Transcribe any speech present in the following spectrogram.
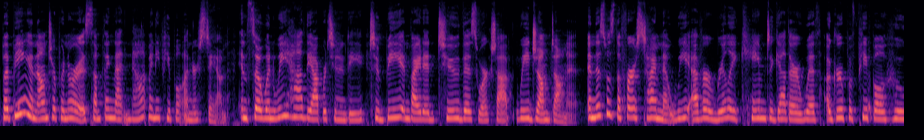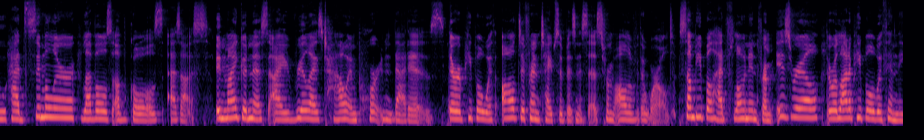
But being an entrepreneur is something that not many people understand. And so, when we had the opportunity to be invited to this workshop, we jumped on it. And this was the first time that we ever really came together with a group of people who had similar levels of goals as us. In my goodness, I realized how important that is. There were people with all different types of businesses from all over the world. Some people had flown in from Israel, there were a lot of people within the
